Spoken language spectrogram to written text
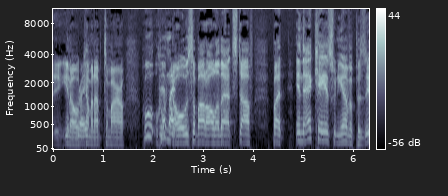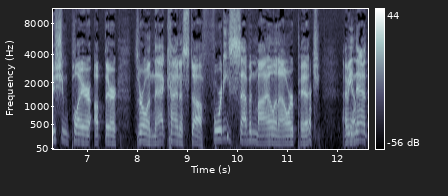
You know, right. coming up tomorrow. Who who knows about all of that stuff? But in that case, when you have a position player up there throwing that kind of stuff, 47 mile an hour pitch, I mean, yep. that,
